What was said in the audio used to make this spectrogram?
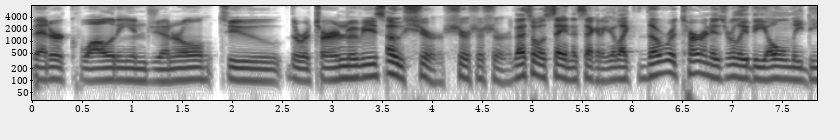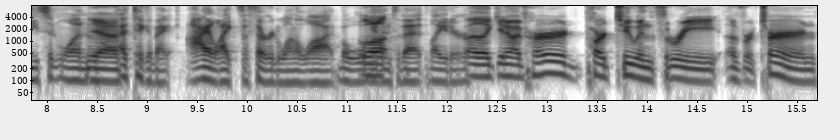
better quality in general to the return movies. Oh, sure, sure, sure, sure. That's what I was saying a second ago. Like the return is really the only decent one. Yeah. I take it back. I like the third one a lot, but we'll Well, get into that later. Uh, like you know i've heard part two and three of return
